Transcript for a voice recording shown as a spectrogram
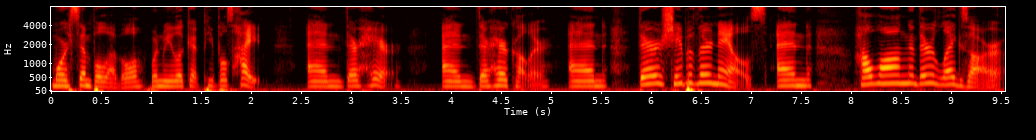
more simple level when we look at people's height and their hair and their hair color and their shape of their nails and how long their legs are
